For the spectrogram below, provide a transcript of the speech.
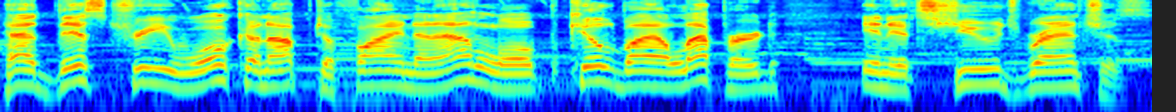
had this tree woken up to find an antelope killed by a leopard in its huge branches?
